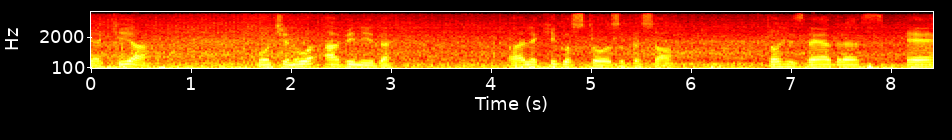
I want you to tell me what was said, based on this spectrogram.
E aqui, ó, continua a avenida. Olha que gostoso, pessoal. Torres Vedras é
